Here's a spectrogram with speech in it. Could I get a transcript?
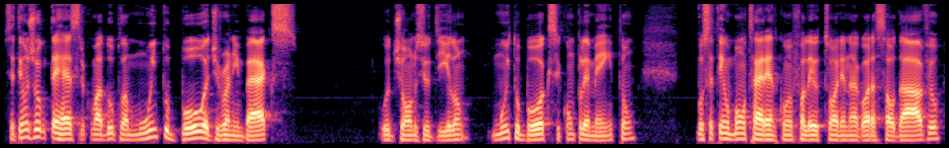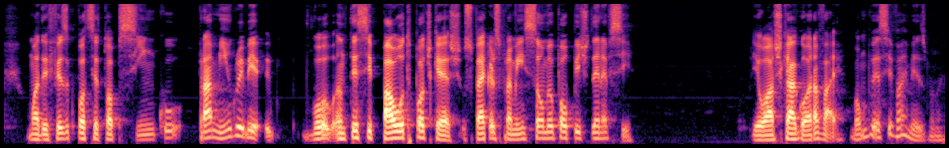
Você tem um jogo terrestre com uma dupla muito boa de running backs, o Jones e o Dillon, muito boa, que se complementam. Você tem um bom Tyrant, como eu falei, o Tony agora saudável. Uma defesa que pode ser top 5. Para mim, vou antecipar outro podcast. Os Packers, para mim, são meu palpite da NFC. Eu acho que agora vai. Vamos ver se vai mesmo, né?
